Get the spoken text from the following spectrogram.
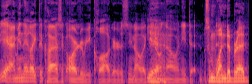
Yeah, I mean, they like the classic artery cloggers, you know, like you Yeah. don't know any. De- Some Wonder bread.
